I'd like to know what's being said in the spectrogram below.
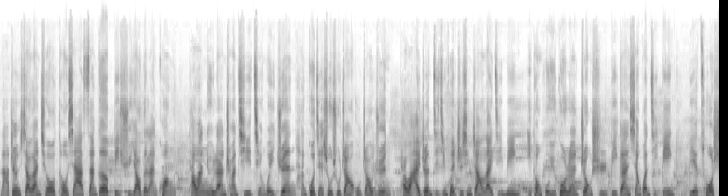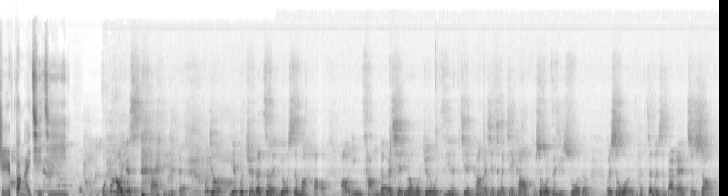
拿着小篮球投下三个必须要的篮筐。台湾女篮传奇钱维娟和国健署署长吴昭君、台湾癌症基金会执行长赖基明一同呼吁国人重视 B 肝相关疾病，别错失防癌契机。我刚好也是太爷，我就也不觉得这有什么好好隐藏的，而且因为我觉得我自己很健康，而且这个健康不是我自己说的，而是我真的是大概至少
